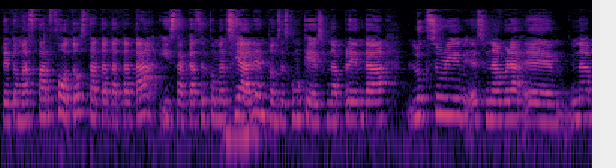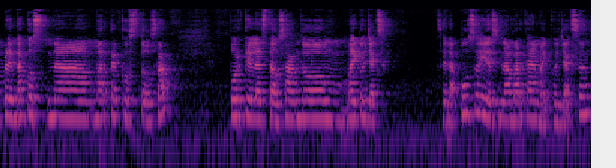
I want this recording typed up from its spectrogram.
te tomas par fotos, ta, ta, ta, ta, ta, y sacas el comercial, entonces como que es una prenda luxury, es una, eh, una prenda, una marca costosa, porque la está usando Michael Jackson. Se la puso y es una marca de Michael Jackson,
